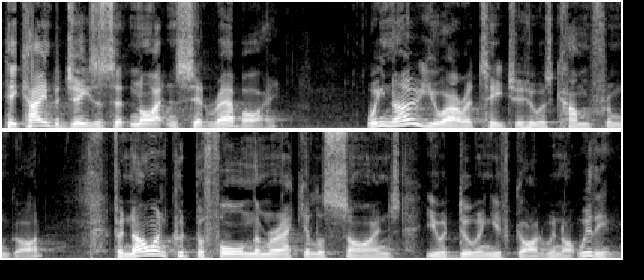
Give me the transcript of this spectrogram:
He came to Jesus at night and said, Rabbi, we know you are a teacher who has come from God, for no one could perform the miraculous signs you are doing if God were not with him.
